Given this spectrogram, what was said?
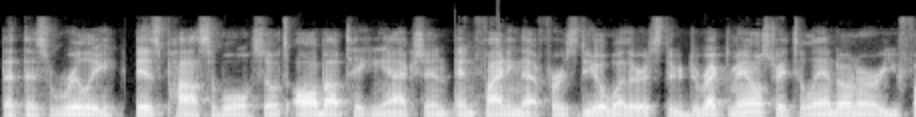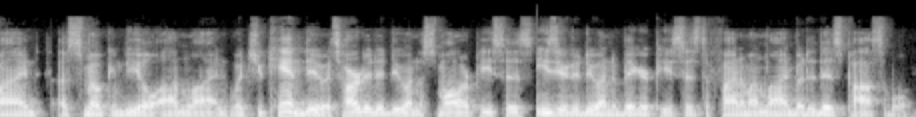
that this really is possible. So it's all about taking action and finding that first deal, whether it's through direct mail straight to landowner or you find a smoking deal online, which you can do. It's harder to do on the smaller pieces, easier to do on the bigger pieces to find them online, but it is possible.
